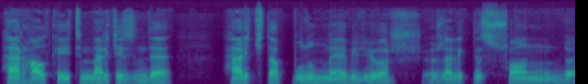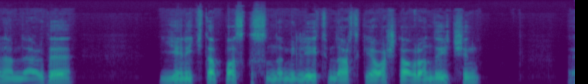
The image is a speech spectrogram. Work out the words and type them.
her halk eğitim merkezinde her kitap bulunmayabiliyor. Özellikle son dönemlerde yeni kitap baskısında Milli Eğitim de artık yavaş davrandığı için e,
